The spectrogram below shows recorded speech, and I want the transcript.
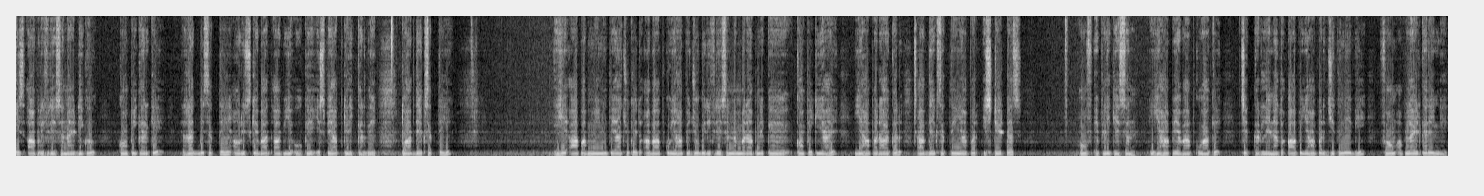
इस आप रिफ्रेशन आईडी को कॉपी करके रख भी सकते हैं और इसके बाद आप ये ओके इस पर आप क्लिक कर दें। तो आप देख सकते हैं, ये आप अब मीनू पे आ चुके हैं। तो अब आपको यहाँ पे जो भी रिफ्रेशन नंबर आपने कॉपी किया है, यहाँ पर आकर आप देख सकते हैं, यहाँ पर स्टेटस ऑफ़ एप्लीकेशन यहाँ पे अब आपको आके चेक कर लेना। तो आप यहाँ पर जितने भी फॉर्म अप्लाई करेंगे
